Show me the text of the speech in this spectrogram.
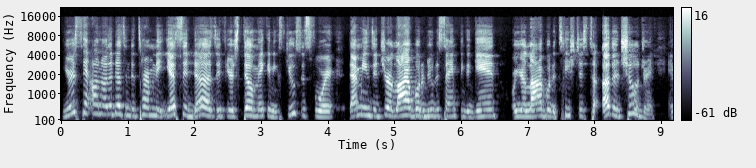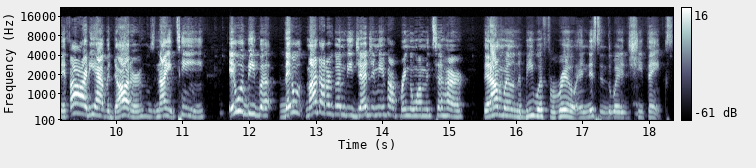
You're saying, oh no, that doesn't determine it. Yes, it does. If you're still making excuses for it, that means that you're liable to do the same thing again, or you're liable to teach this to other children. And if I already have a daughter who's 19, it would be, but they my daughter going to be judging me if I bring a woman to her that I'm willing to be with for real. And this is the way that she thinks.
